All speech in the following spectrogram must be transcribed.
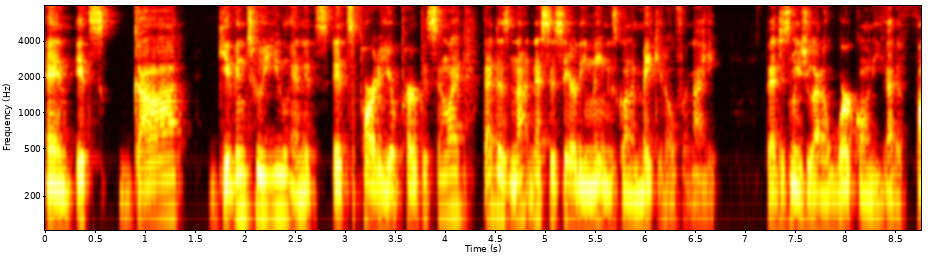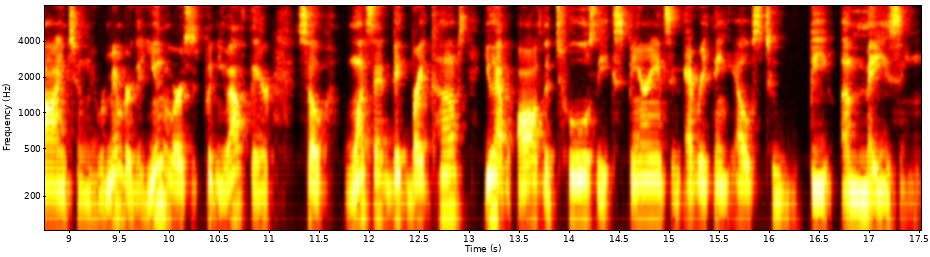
and it's God given to you and it's it's part of your purpose in life, that does not necessarily mean it's going to make it overnight. That just means you got to work on it. You got to fine tune it. Remember, the universe is putting you out there. So once that big break comes, you have all the tools, the experience, and everything else to be amazing.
